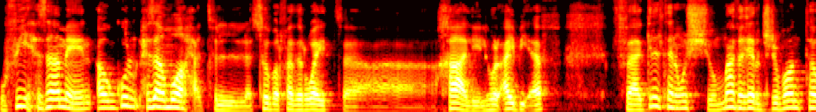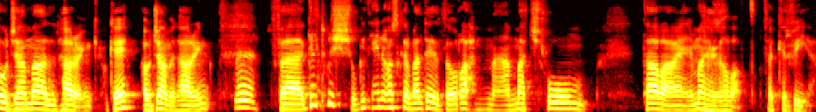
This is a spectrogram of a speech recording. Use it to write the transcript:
وفي حزامين أو نقول حزام واحد في ال super featherweight آه، خالي اللي هو ال IBF فقلت أنا وشو؟ ما في غير جيرفونتا وجمال هارينج أوكي؟ أو جامل هارينج. إيه. فقلت وشو؟ قلت يعني أوسكار فالديز لو راح مع Matchroom ترى يعني ما هي غلط فكر فيها.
